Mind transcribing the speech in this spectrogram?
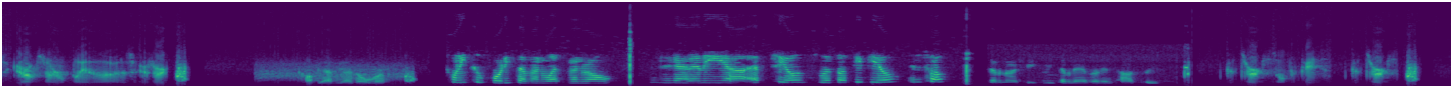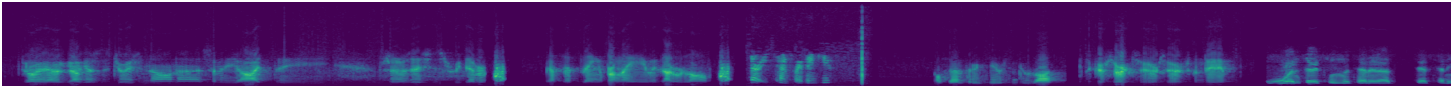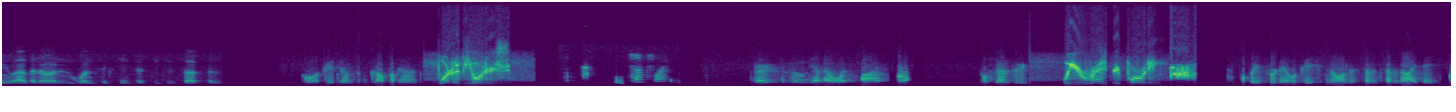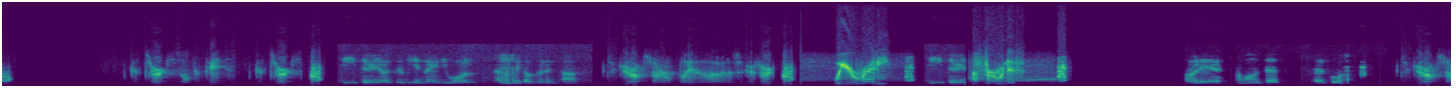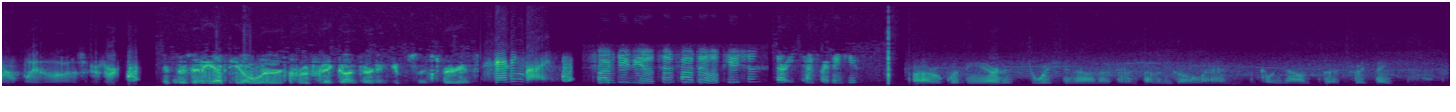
secure up central, please, uh, secure search. Copy that, guys, over. 2247 West Monroe. You got any uh, FTOs with a PPO in 12? 7937 have an intox, please. Good search, Salter case. Good search. So, yeah, I got a situation on uh, 78, the Civilization Street, Denver. Got that thing from the, we got resolved. Sorry, 10 4, thank you. I'll send three Houston to lost. Secure search, secure search, continue. 113, Lieutenant. That's at 1011 on 11652 Sutton. Oh, okay, Johnson Company. What are the orders? 10 4. Alright, so we got 015. I'll send three. We are ready. Reporting. I'll wait for the location on the 7798. Good search, Salter case. Good search. D39 is going to be a 91. I'll pick up an intox. Secure up central, please, uh, secure search. We are ready. D39 Affirmative. on the I'm on the desk. 10 4. Secure up central, please, uh, secure search. If there's any FTO or crew fit gun turning, give us some experience. Standing by. 5 DVO, 10 5 that location. Sorry, 10 4, thank you. Uh, requesting air to situation on uh, 77 go and going down to the straight paint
